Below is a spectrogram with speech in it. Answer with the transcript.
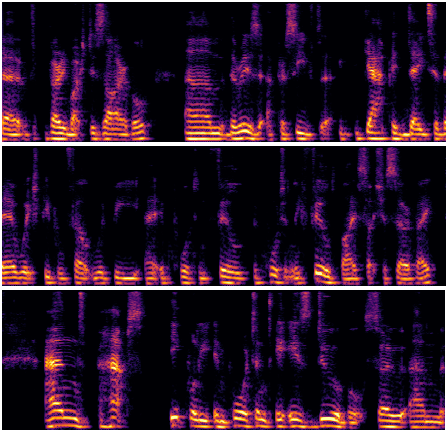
uh, very much desirable. Um, there is a perceived gap in data there, which people felt would be uh, important filled, importantly filled by such a survey. And perhaps equally important, it is doable. So um,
